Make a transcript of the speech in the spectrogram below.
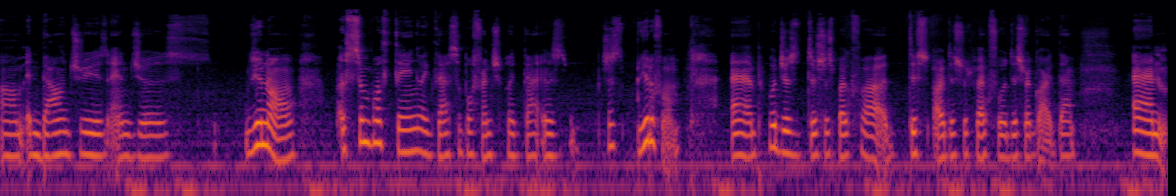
um and boundaries and just you know a simple thing like that simple friendship like that is just beautiful. And people just disrespectful dis are disrespectful disregard them. And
